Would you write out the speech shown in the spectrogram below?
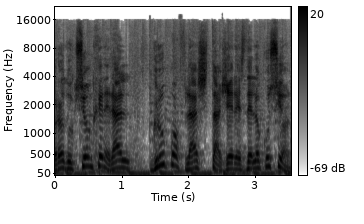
Producción general, Grupo Flash Talleres de Locución.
